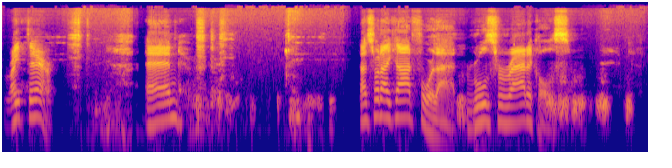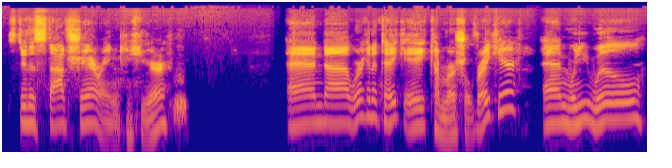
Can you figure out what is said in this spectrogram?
right there. And that's what I got for that. Rules for radicals. Let's do the stop sharing here. And uh, we're going to take a commercial break here, and we will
